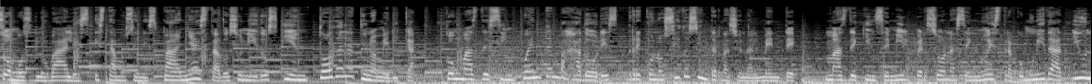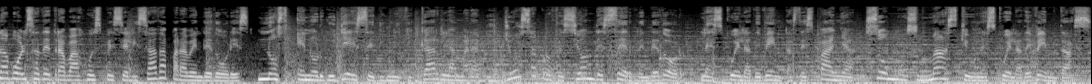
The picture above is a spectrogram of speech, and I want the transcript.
Somos globales, estamos en España, Estados Unidos y en toda Latinoamérica, con más de 50 embajadores reconocidos internacionalmente, más de 15.000 personas en nuestra comunidad y una bolsa de trabajo especializada para vendedores. Nos enorgullece dignificar la maravillosa profesión de ser vendedor. La Escuela de Ventas de España somos más que una escuela de ventas.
